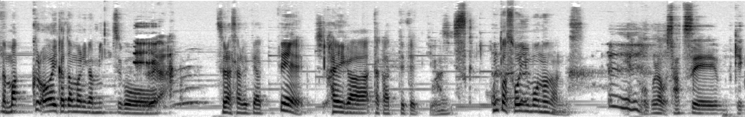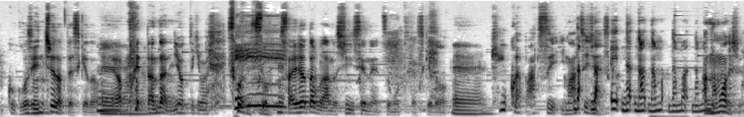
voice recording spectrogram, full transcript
真っ黒い塊が3つこう、吊らされてあって、灰がたかっててっていうね。本当はそういうものなんです。僕らも撮影結構午前中だったですけど、うんやっぱりだんだん匂ってきました。そうですよね。最初は多分あの新鮮なやつを持ってたんですけど、え結構やっぱ暑い、今暑いじゃないですか。え、な、な、生、生、生あ、生ですよ。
